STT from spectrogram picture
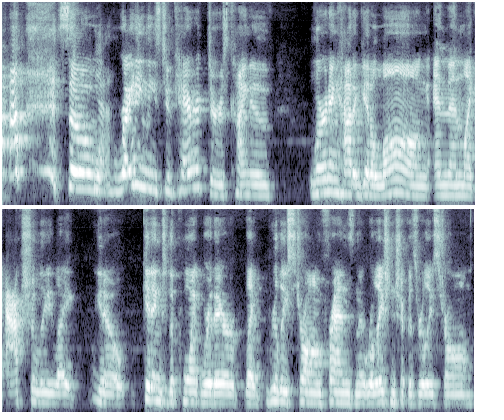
so yeah. writing these two characters kind of learning how to get along and then like actually like you know getting to the point where they're like really strong friends and their relationship is really strong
